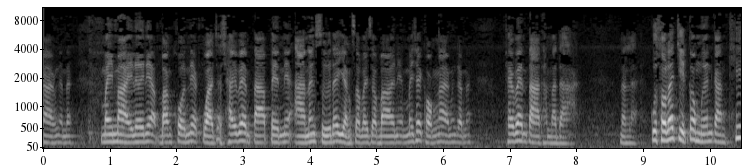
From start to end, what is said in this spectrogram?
ง่ายๆเหมือนกันนะใหม่ๆเลยเนี่ยบางคนเนี่ยกว่าจะใช้แว่นตาเป็นเนี่ยอ่านหนังสือได้อย่างสบายๆเนี่ยไม่ใช่ของง่ายเหมือนกันนะแค่แว่นตาธรรมดานั่นแหละกุศลจิตก็เหมือนกันที่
